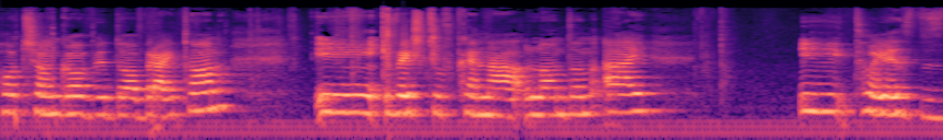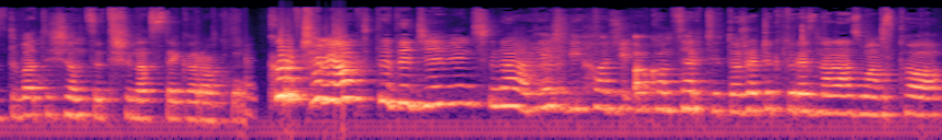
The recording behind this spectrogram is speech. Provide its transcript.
pociągowy do Brighton i wejściówkę na London Eye. I to jest z 2013 roku. Kurczę, miałam wtedy 9 lat. Jeśli chodzi o koncerty, to rzeczy, które znalazłam to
